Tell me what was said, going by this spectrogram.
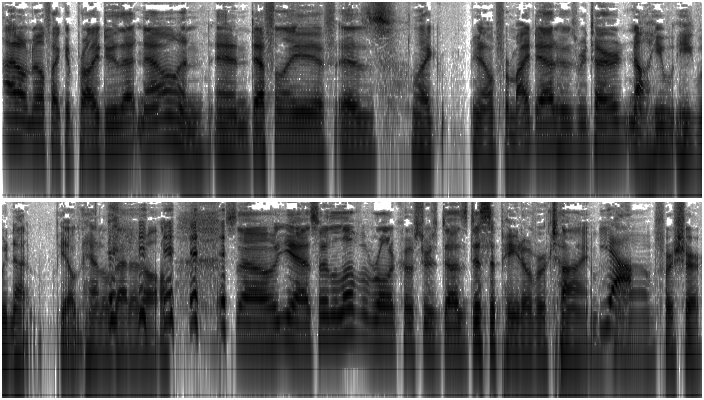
I don't know if I could probably do that now, and and definitely if as like you know, for my dad who's retired, no, he he would not be able to handle that at all. so yeah, so the love of roller coasters does dissipate over time. Yeah. uh, for sure.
